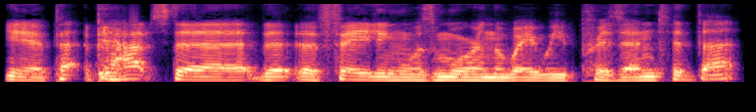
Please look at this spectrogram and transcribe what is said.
you know, perhaps the, the, the failing was more in the way we presented that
